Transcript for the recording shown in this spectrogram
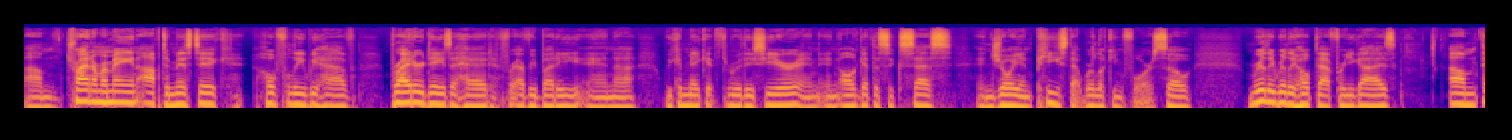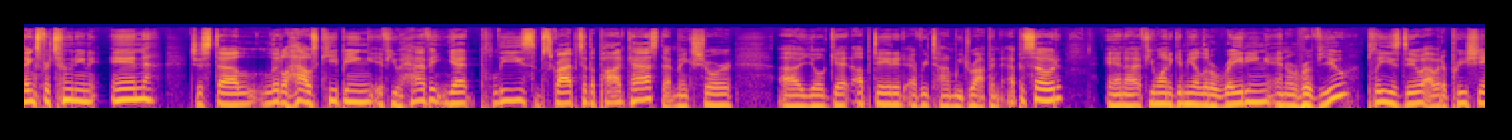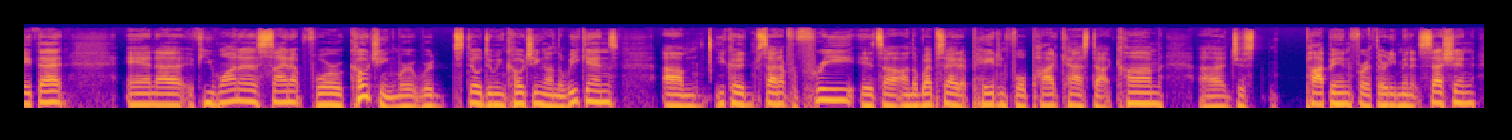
Um, try to remain optimistic. Hopefully, we have brighter days ahead for everybody and uh, we can make it through this year and, and all get the success and joy and peace that we're looking for. So, really, really hope that for you guys. Um, thanks for tuning in. Just a little housekeeping. If you haven't yet, please subscribe to the podcast. That makes sure uh, you'll get updated every time we drop an episode. And uh, if you want to give me a little rating and a review, please do. I would appreciate that. And uh, if you want to sign up for coaching, we're, we're still doing coaching on the weekends. Um, you could sign up for free. It's uh, on the website at paidinfullpodcast.com. Uh, just pop in for a 30 minute session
